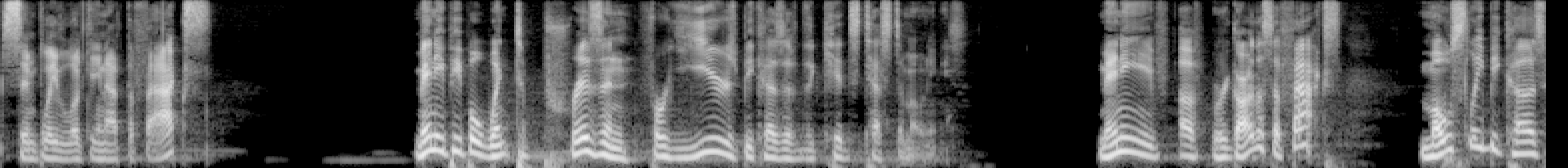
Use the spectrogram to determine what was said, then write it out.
simply looking at the facts. Many people went to prison for years because of the kids' testimonies. Many, uh, regardless of facts, mostly because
